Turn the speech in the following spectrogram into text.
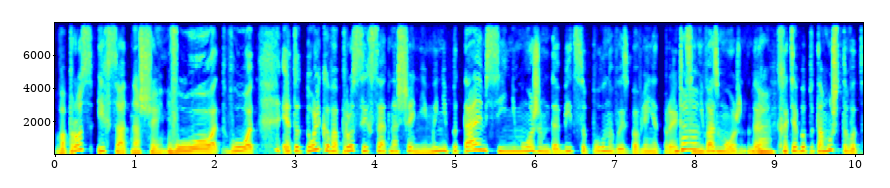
Вопрос их соотношения. Вот, вот. Это только вопрос их соотношений. Мы не пытаемся и не можем добиться полного избавления от проекции. Да невозможно, да? да? Хотя бы потому, что вот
